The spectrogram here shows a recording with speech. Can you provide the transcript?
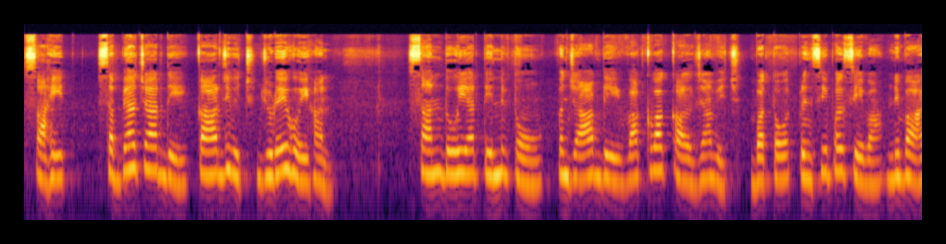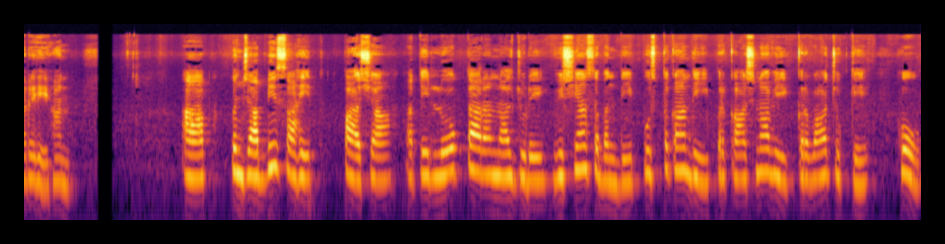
ਸਾਹਿਤ ਸੱਭਿਆਚਾਰ ਦੇ ਕਾਰਜ ਵਿੱਚ ਜੁੜੇ ਹੋਏ ਹਨ। ਸਨ 2003 ਤੋਂ ਪੰਜਾਬ ਦੇ ਵੱਖ-ਵੱਖ ਕਾਲਜਾਂ ਵਿੱਚ ਬਤੌਰ ਪ੍ਰਿੰਸੀਪਲ ਸੇਵਾ ਨਿਭਾ ਰਹੇ ਹਨ। ਆਪ ਪੰਜਾਬੀ ਸਾਹਿਤ, ਭਾਸ਼ਾ ਅਤੇ ਲੋਕਧਾਰਾ ਨਾਲ ਜੁੜੇ ਵਿਸ਼ਿਆਂ ਸੰਬੰਧੀ ਪੁਸਤਕਾਂ ਦੀ ਪ੍ਰਕਾਸ਼ਨਾ ਵੀ ਕਰਵਾ ਚੁੱਕੇ ਹੋ।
